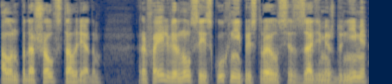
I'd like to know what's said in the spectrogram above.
Алан подошел, встал рядом. Рафаэль вернулся из кухни и пристроился сзади между ними.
